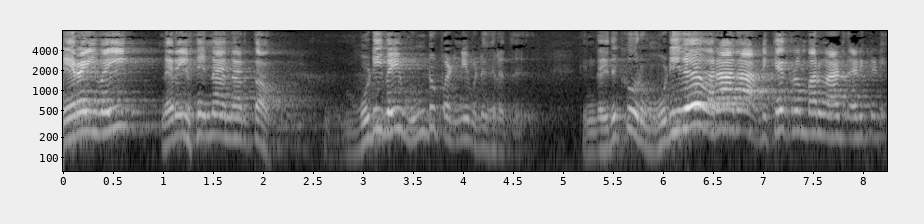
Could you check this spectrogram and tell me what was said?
நிறைவை நிறைவைன்னா என்ன அர்த்தம்? முடிவை உண்டு பண்ணி விடுகிறது. இந்த இதுக்கு ஒரு முடிவே வராதா? அப்படி கேட்குறோம் பாருங்க அடிக்கடி.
